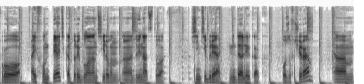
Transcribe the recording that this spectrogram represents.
про iPhone 5, который был анонсирован э, 12 сентября, не далее как позавчера. Ам,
